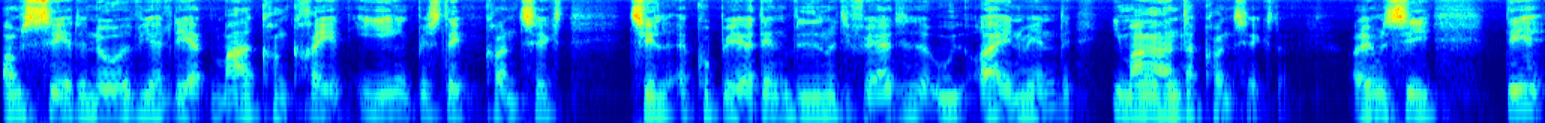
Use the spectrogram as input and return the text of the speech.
omsætte noget, vi har lært meget konkret i en bestemt kontekst, til at kunne bære den viden og de færdigheder ud og anvende det i mange andre kontekster. Og jeg vil sige, det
